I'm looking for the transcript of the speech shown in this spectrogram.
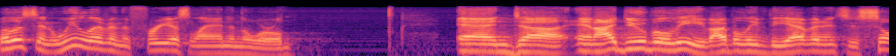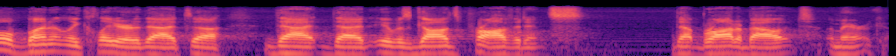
But listen, we live in the freest land in the world. And, uh, and I do believe, I believe the evidence is so abundantly clear that, uh, that, that it was God's providence that brought about America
